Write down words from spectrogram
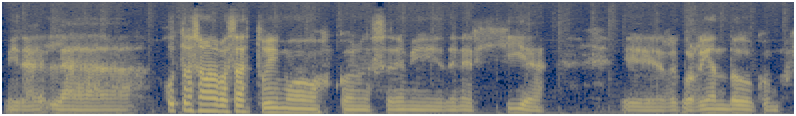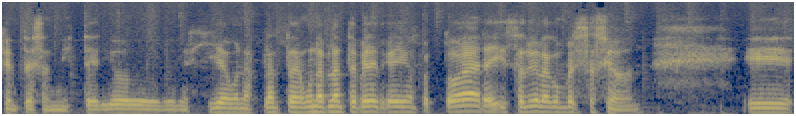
Mira, la, justo la semana pasada estuvimos con el CEREMI de Energía eh, recorriendo con gente de San Misterio de Energía unas plantas, una planta de pellet que hay en Puerto Ara y salió la conversación. Eh,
